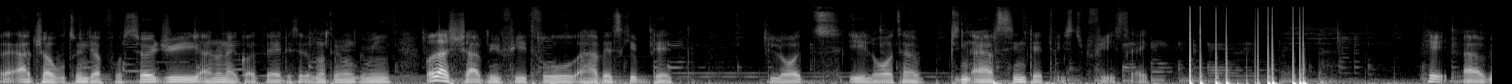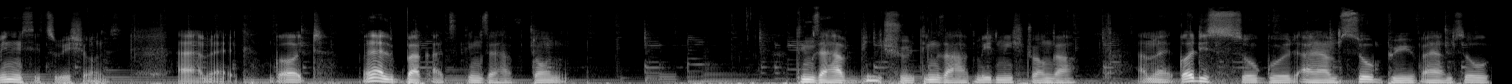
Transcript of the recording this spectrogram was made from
I traveled to India for surgery, and when I got there, they said there was nothing wrong with me. Has sure been faithful. I have escaped death a lot, a lot. I've I have seen death face to face. Like, hey, I've been in situations. I'm like, God. When I look back at things I have done, things I have been through, things that have made me stronger. I'm like, God is so good, and I'm so brave, I am so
